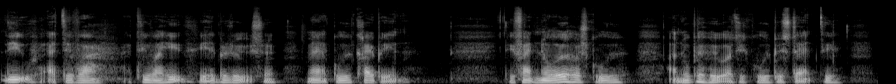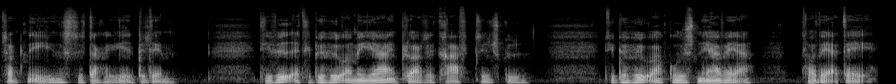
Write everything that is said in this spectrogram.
liv, at, det var, at de var helt hjælpeløse med, at Gud greb ind. De fandt noget hos Gud, og nu behøver de Gud bestandigt som den eneste, der kan hjælpe dem. De ved, at de behøver mere end blot et krafttilskud. De behøver Guds nærvær for hver dag,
